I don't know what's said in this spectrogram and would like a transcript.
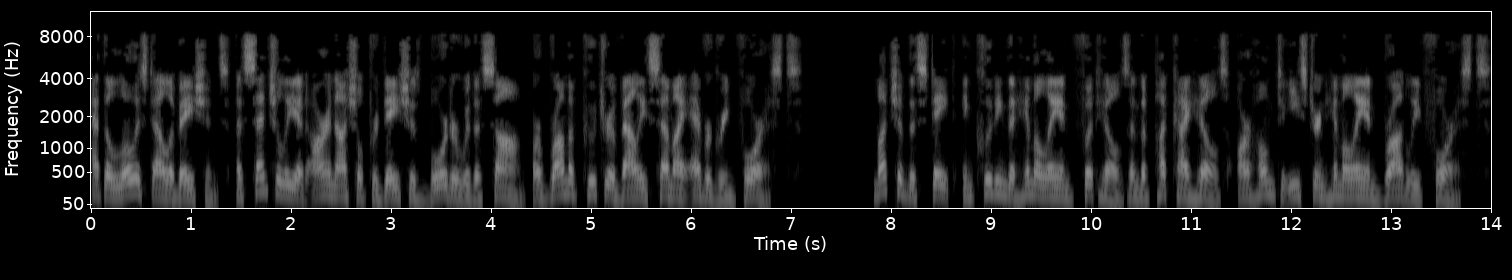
At the lowest elevations, essentially at Arunachal Pradesh's border with Assam, are Brahmaputra Valley semi-evergreen forests. Much of the state, including the Himalayan foothills and the Patkai Hills, are home to eastern Himalayan broadleaf forests.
